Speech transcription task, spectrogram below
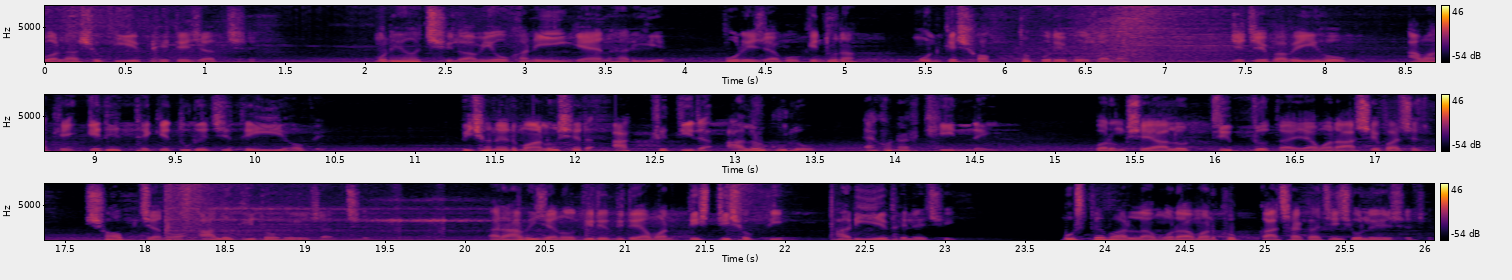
গলা শুকিয়ে ফেটে যাচ্ছে। মনে হচ্ছিল আমি ওখানেই জ্ঞান হারিয়ে পড়ে যাব, কিন্তু না, মনকে শক্ত করে বোঝালাম যে যেভাবেই হোক, আমাকে এদের থেকে দূরে যেতেই হবে। পিছনের মানুষের আকৃতির আলোগুলো এখন আর ক্ষীণ নেই, বরং সে আলোর তীব্রতায় আমার আশেপাশের সব যেন আলোকিত হয়ে যাচ্ছে। আর আমি যেন ধীরে ধীরে আমার দৃষ্টিশক্তি হারিয়ে ফেলেছি। বুঝতে পারলাম ওরা আমার খুব কাছাকাছি চলে এসেছে।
